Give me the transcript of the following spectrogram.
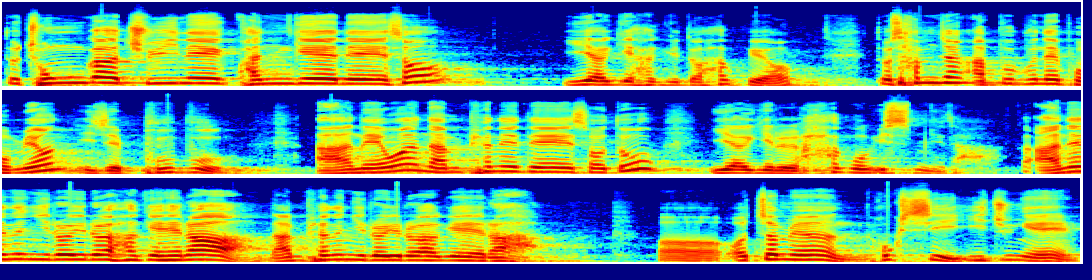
또 종과 주인의 관계에 대해서 이야기하기도 하고요. 또 3장 앞부분에 보면 이제 부부 아내와 남편에 대해서도 이야기를 하고 있습니다. 아내는 이러이러하게 해라. 남편은 이러이러하게 해라. 어, 어쩌면 혹시 이 중에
